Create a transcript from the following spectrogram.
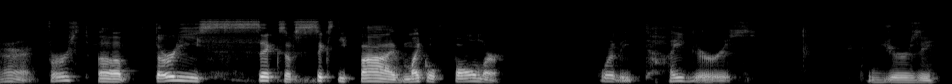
All right, first up, 36 of 65, Michael Fulmer for the Tigers jersey.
